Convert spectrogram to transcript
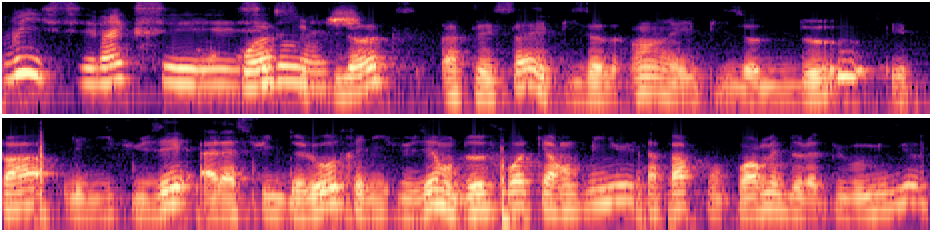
Oui, c'est vrai que c'est c'est Pourquoi ce dommage. pilote appelait ça épisode 1 et épisode 2 et pas les diffuser à la suite de l'autre et diffuser en deux fois 40 minutes, à part pour pouvoir mettre de la pub au milieu?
